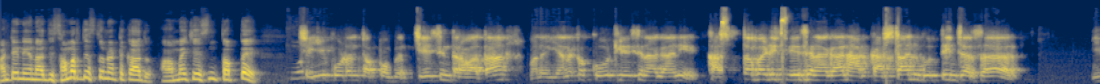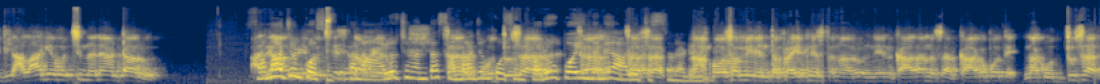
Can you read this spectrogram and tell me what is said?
అంటే నేను అది సమర్థిస్తున్నట్టు కాదు. ఆ అమ్మాయి చేసింది తప్పే. చెయ్యకూడని తప్పు చేసిన తర్వాత మనం వెనక కోట్లు వేసినా గానీ కష్టపడి చేసినా గానీ ఆ కష్టాన్ని గుర్తించారు సార్. ఇది అలాగే వచ్చిందని అంటారు. సమాజం కోసం తన. ఆలోచన అంతా సమాజం కోసం. పరువు పోయిందనే ఆలోచిస్తున్నాడు నా కోసం మీరు ఇంత ప్రయత్నిస్తున్నారు నేను కాదన్న సార్ కాకపోతే నాకు వద్దు సార్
